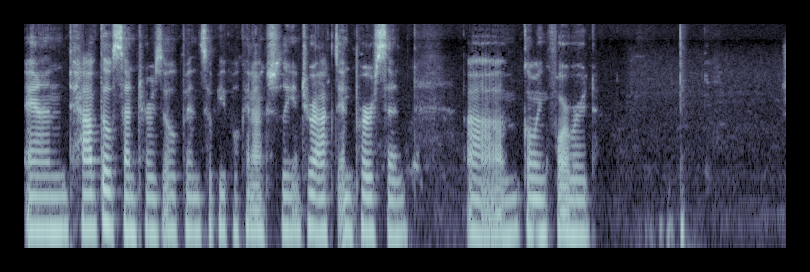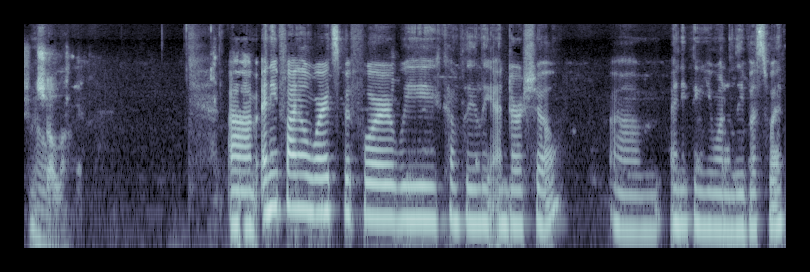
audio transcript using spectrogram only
and have those centers open so people can actually interact in person um, going forward. Inshallah. Um, any final words before we completely end our show? Um, anything you want to leave us with?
